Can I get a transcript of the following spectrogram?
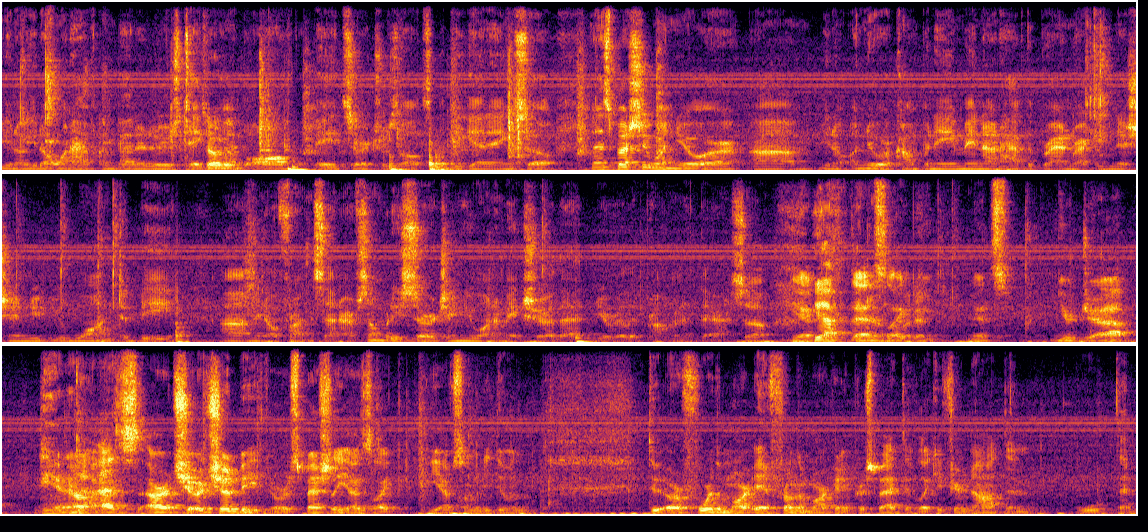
you know, you don't want to have competitors taking Totally. up all the paid search results at the beginning. So, and especially when you're, um, you know, a newer company, may not have the brand recognition. You, you want to be, um, you know, front and center. If somebody's searching, you want to make sure that you're really prominent there. So, Yeah, yeah, that's like what it- that's your job, you know, Yeah. as or it should, it should be, or especially as like you have somebody doing, do, or for the mar- eh, from the marketing perspective. Like if you're not, then well, then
